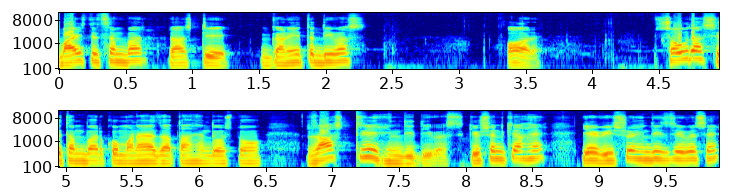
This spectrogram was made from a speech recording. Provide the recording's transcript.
बाईस दिसंबर राष्ट्रीय गणित दिवस, और चौदह सितंबर को मनाया जाता है दोस्तों, राष्ट्रीय हिंदी दिवस। क्वेश्चन क्या है? यह विश्व हिंदी दिवस है,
